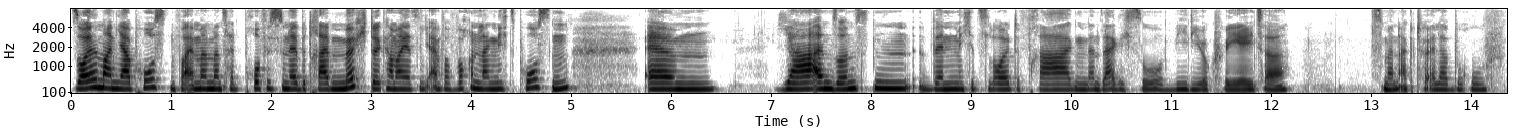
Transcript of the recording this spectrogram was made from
soll man ja posten. Vor allem, wenn man es halt professionell betreiben möchte, kann man jetzt nicht einfach wochenlang nichts posten. Ähm, ja, ansonsten, wenn mich jetzt Leute fragen, dann sage ich so Video Creator. Das ist mein aktueller Beruf.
